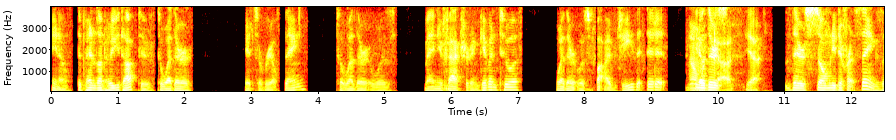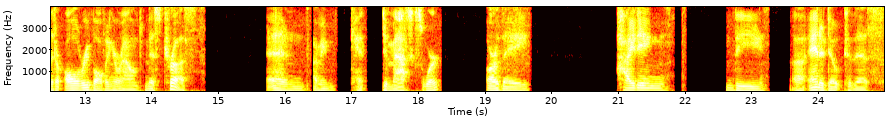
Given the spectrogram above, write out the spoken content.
you know depends on who you talk to to whether it's a real thing to whether it was manufactured and given to us whether it was 5G that did it. Oh You know, my there's- god, yeah, there's so many different things that are all revolving around mistrust. And i mean can do masks work? Are they hiding the uh, antidote to this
